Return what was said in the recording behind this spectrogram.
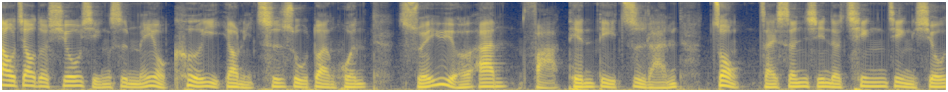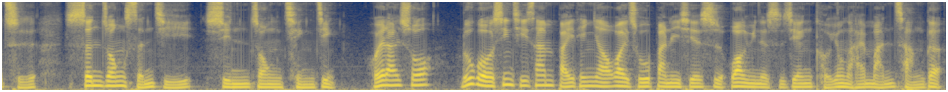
道教的修行是没有刻意要你吃素断荤，随遇而安，法天地自然。重在身心的清净修持，身中神寂，心中清净。回来说，如果星期三白天要外出办一些事，望运的时间可用的还蛮长的，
